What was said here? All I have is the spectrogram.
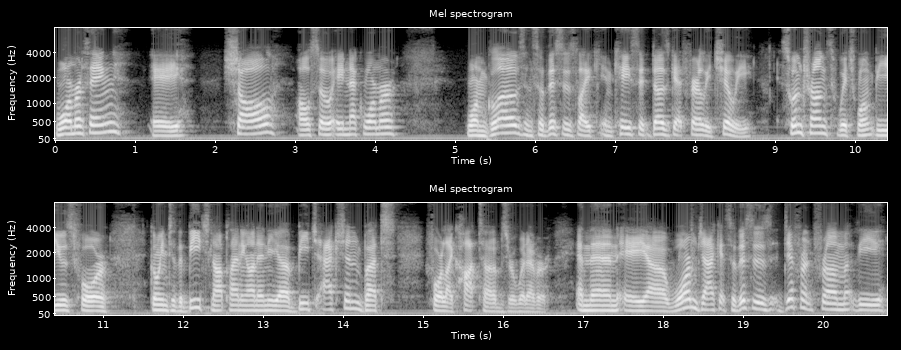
warmer thing, a shawl, also a neck warmer, warm gloves. And so this is like in case it does get fairly chilly. Swim trunks, which won't be used for going to the beach, not planning on any uh, beach action, but for like hot tubs or whatever. And then a uh, warm jacket. So this is different from the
